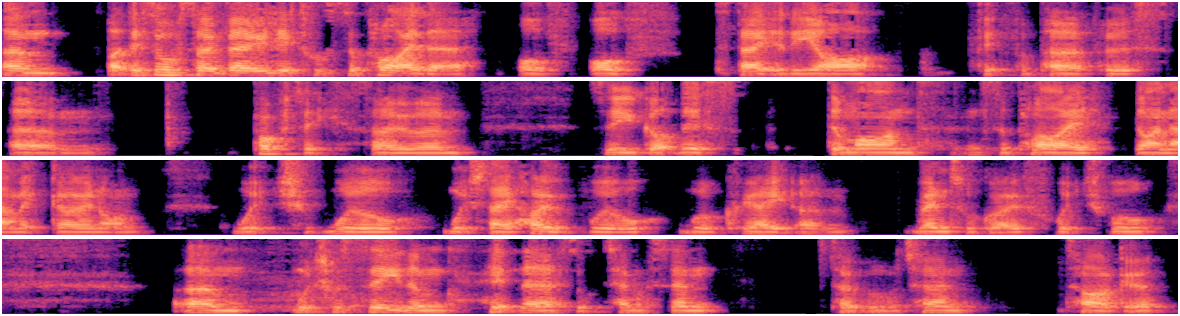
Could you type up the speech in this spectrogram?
Um, but there's also very little supply there of of state of the art, fit for purpose um, property. So um, so you've got this demand and supply dynamic going on, which will, which they hope will will create um, rental growth, which will, um, which will see them hit their sort of ten percent total return target.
